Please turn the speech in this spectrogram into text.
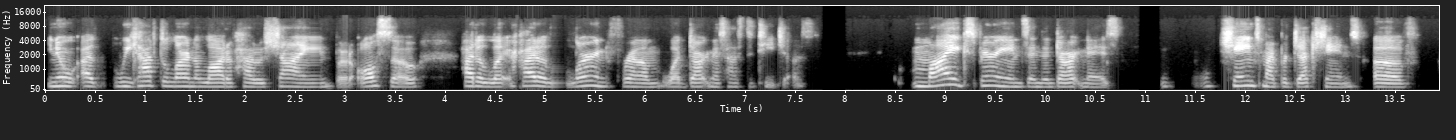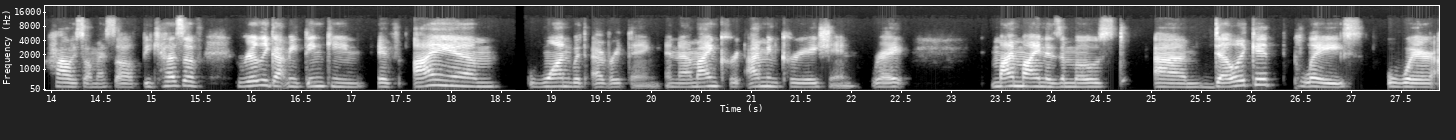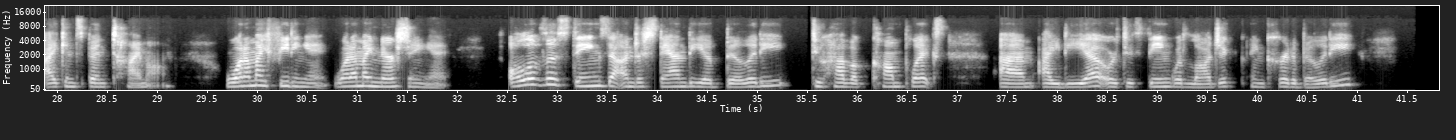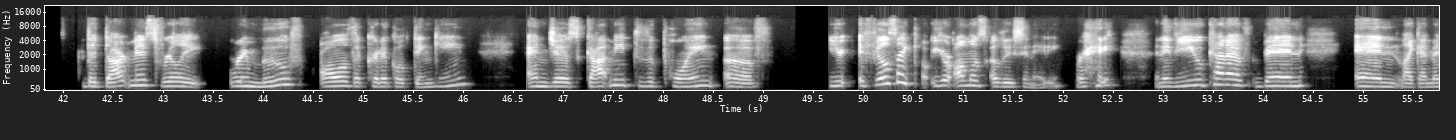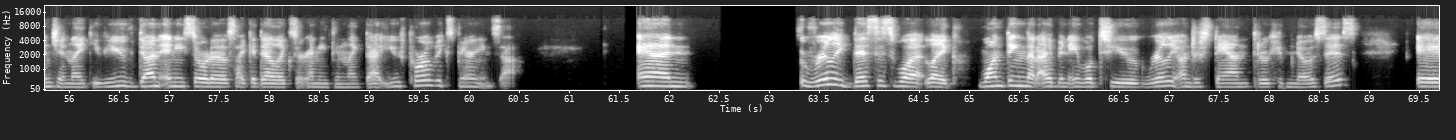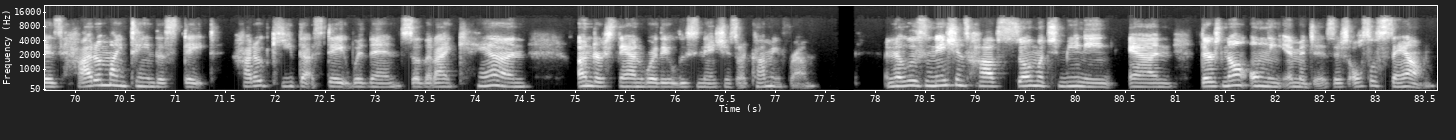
you know uh, we have to learn a lot of how to shine but also how to le- how to learn from what darkness has to teach us my experience in the darkness changed my projections of how I saw myself because of really got me thinking if I am one with everything and I'm in, I'm in creation, right? My mind is the most um, delicate place where I can spend time on. What am I feeding it? What am I nursing it? All of those things that understand the ability to have a complex um, idea or to think with logic and credibility, the darkness really removed all of the critical thinking and just got me to the point of you it feels like you're almost hallucinating right and if you kind of been in like i mentioned like if you've done any sort of psychedelics or anything like that you've probably experienced that and really this is what like one thing that I've been able to really understand through hypnosis is how to maintain the state, how to keep that state within so that I can understand where the hallucinations are coming from. And hallucinations have so much meaning, and there's not only images, there's also sound.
